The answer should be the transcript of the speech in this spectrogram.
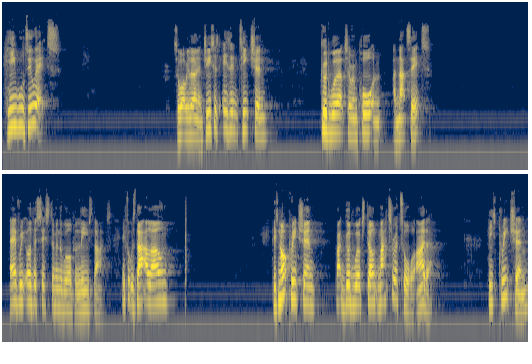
He will do it. So, what are we learning? Jesus isn't teaching good works are important and that's it. Every other system in the world believes that. If it was that alone, he's not preaching that good works don't matter at all either. He's preaching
